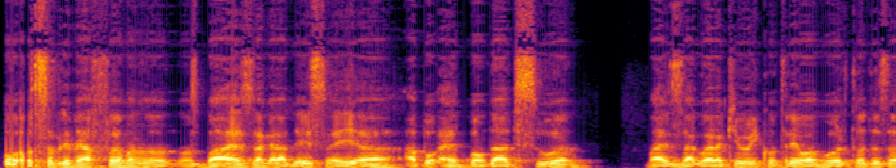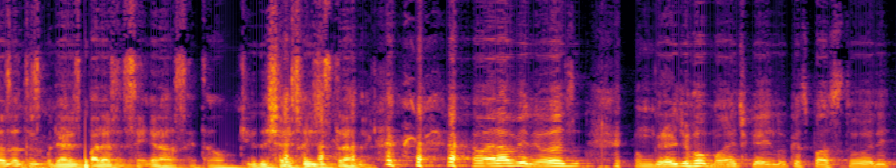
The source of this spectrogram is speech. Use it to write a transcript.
pô, sobre a minha fama no, nos bairros, agradeço aí a, a, a bondade sua. Mas agora que eu encontrei o amor, todas as outras mulheres parecem sem graça. Então, queria deixar isso registrado aqui. Maravilhoso. Um grande romântico aí, Lucas Pastore.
